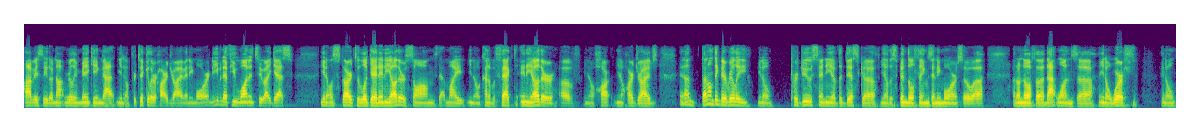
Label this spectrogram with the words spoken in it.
obviously they're not really making that you know particular hard drive anymore. And even if you wanted to, I guess, you know, start to look at any other songs that might you know kind of affect any other of you know hard you know hard drives, and I, I don't think they really you know produce any of the disk uh, you know the spindle things anymore. So uh, I don't know if uh, that one's uh, you know worth you know,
